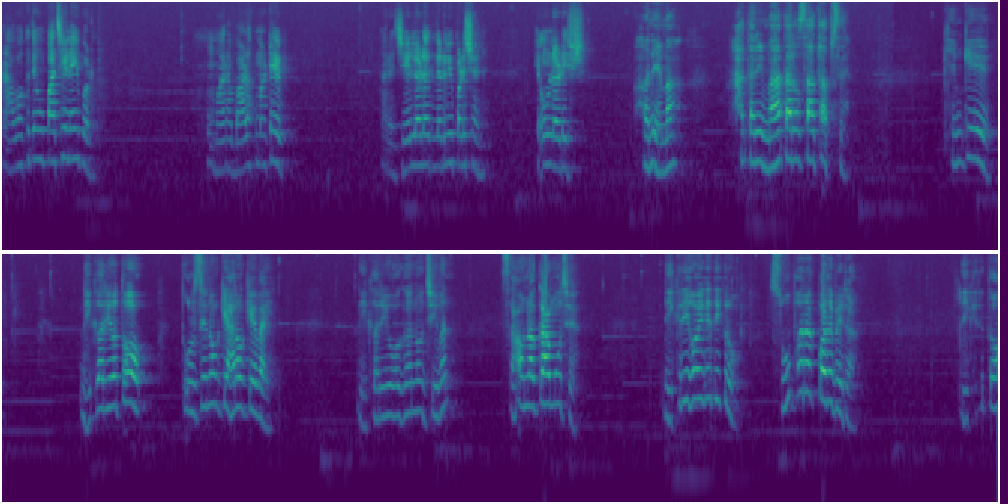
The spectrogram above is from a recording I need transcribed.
પણ આ વખતે હું પાછી નહીં પડું. હું મારા બાળક માટે મારે જે લડત લડવી પડશે ને, એ હું લડીશ. અને એમાં હા તારી મા તારો સાથ આપશે. કેમ કે દીકરીઓ તો તુલસીનો ક્યારો કહેવાય. દીકરીઓ વગરનું જીવન સાવ નકામું છે. દીકરી હોય કે દીકરો? શું ફરક પડે બેટા? દીકરી તો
